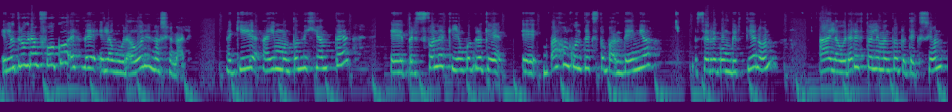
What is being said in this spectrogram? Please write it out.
El otro gran foco es de elaboradores nacionales. Aquí hay un montón de gente, eh, personas que yo encuentro que bajo el contexto pandemia se reconvirtieron a elaborar estos elementos de protección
